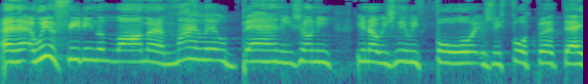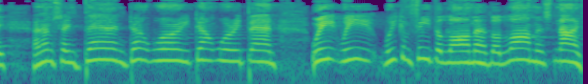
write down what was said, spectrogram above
And uh, we were feeding the llama, and my little Ben, he's only, you know, he's nearly four. It was his fourth birthday. And I'm saying, Ben, don't worry, don't worry, Ben. We, we, we can feed the llama. The llama's nice.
